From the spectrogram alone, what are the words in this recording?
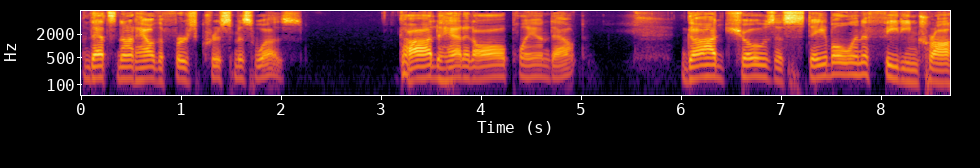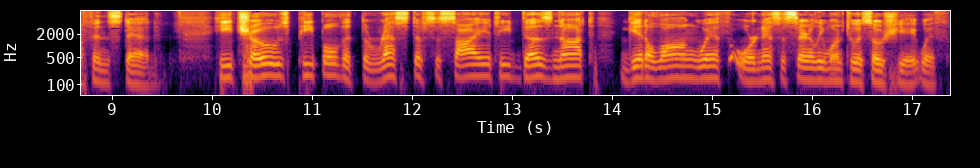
That's not how the first Christmas was. God had it all planned out. God chose a stable and a feeding trough instead. He chose people that the rest of society does not get along with or necessarily want to associate with.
